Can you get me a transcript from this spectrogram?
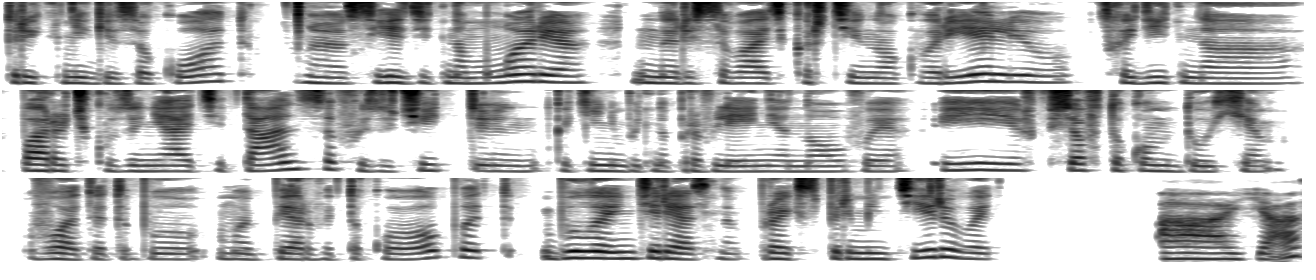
три книги за год, э, съездить на море, нарисовать картину акварелью, сходить на парочку занятий танцев, изучить э, какие-нибудь направления новые. И все в таком духе. Вот, это был мой первый такой опыт. Было интересно проэкспериментировать. А я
